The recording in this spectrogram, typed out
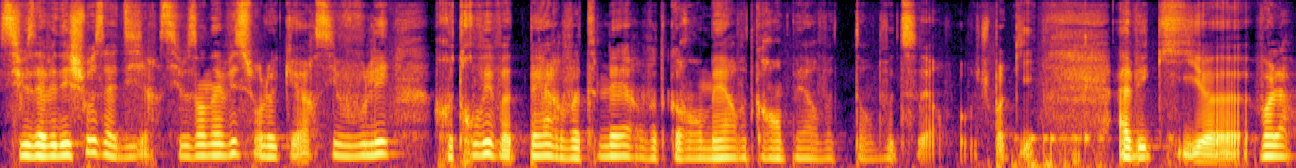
si vous avez des choses à dire, si vous en avez sur le cœur, si vous voulez retrouver votre père, votre mère, votre grand-mère, votre grand-père, votre tante, votre soeur, je sais pas qui, avec qui, euh, voilà,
